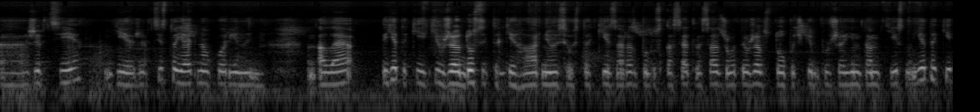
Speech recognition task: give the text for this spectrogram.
е, живці є, живці стоять на вкоріненні, але є такі, які вже досить такі гарні. Ось ось такі. Зараз буду з касет висаджувати вже в стопочки, бо вже їм там тісно. Є такі,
